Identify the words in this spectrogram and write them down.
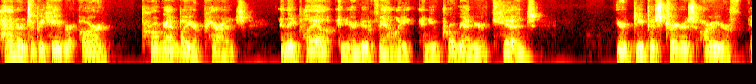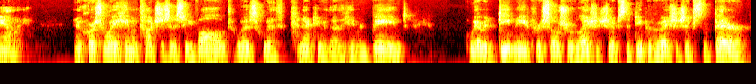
patterns of behavior are programmed by your parents and they play out in your new family and you program your kids, your deepest triggers are your family. And of course, the way human consciousness evolved was with connecting with other human beings. We have a deep need for social relationships. The deeper the relationships, the better.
